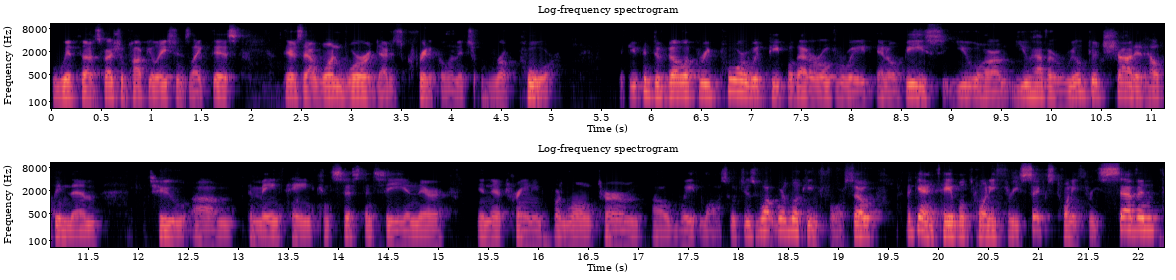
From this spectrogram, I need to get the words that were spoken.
with uh, special populations like this, there's that one word that is critical, and it's rapport. If you can develop rapport with people that are overweight and obese, you are you have a real good shot at helping them to um, to maintain consistency in their in their training for long-term uh, weight loss, which is what we're looking for. So again, table twenty-three 23.6, 23.7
